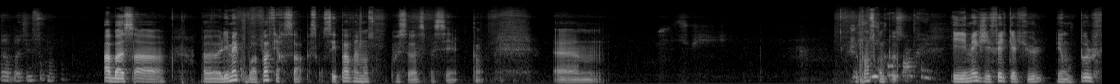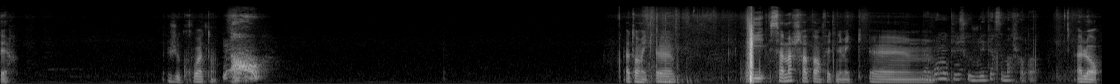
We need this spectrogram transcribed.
Ah bah c'est le son maintenant. Ah bah ça, euh, les mecs, on va pas faire ça parce qu'on sait pas vraiment ce que ça va se passer. Quand. Euh, je pense qu'on peut. Et les mecs, j'ai fait le calcul et on peut le faire. Je crois. Attends. Non Attends, mec. euh, Et ça marchera pas en fait, les mecs. Bah, Moi non plus, ce que je voulais faire, ça marchera pas. Alors,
